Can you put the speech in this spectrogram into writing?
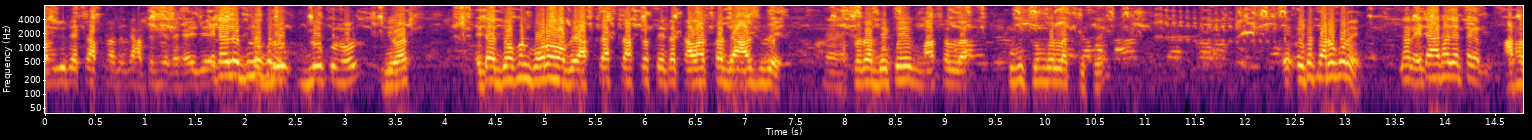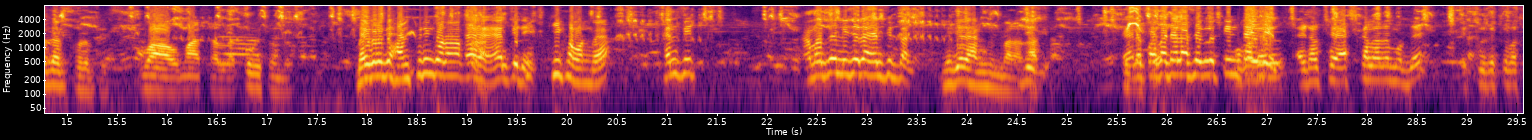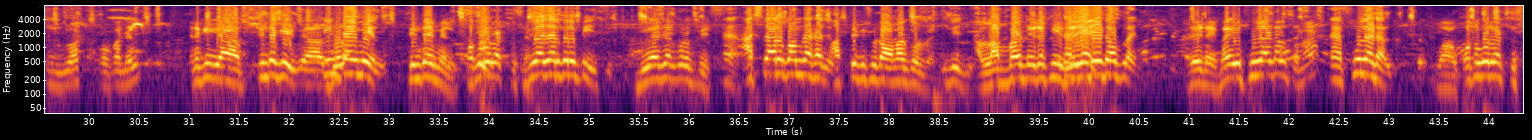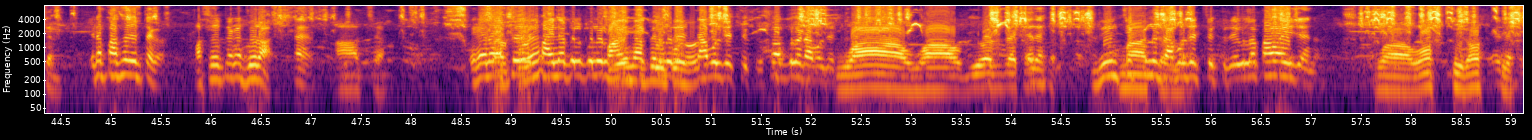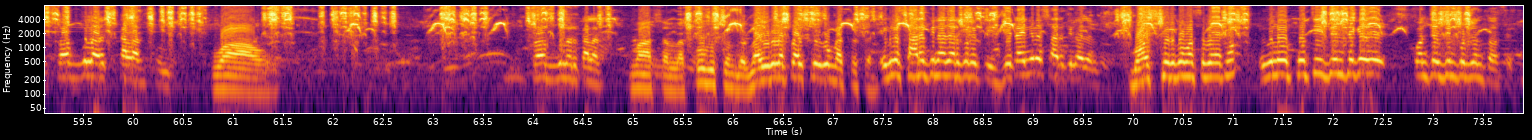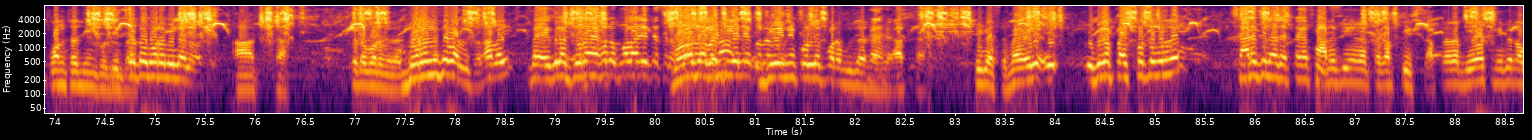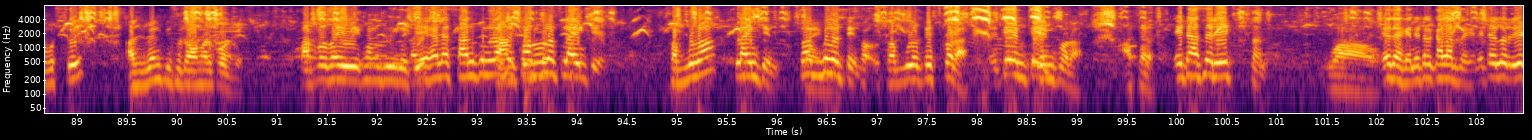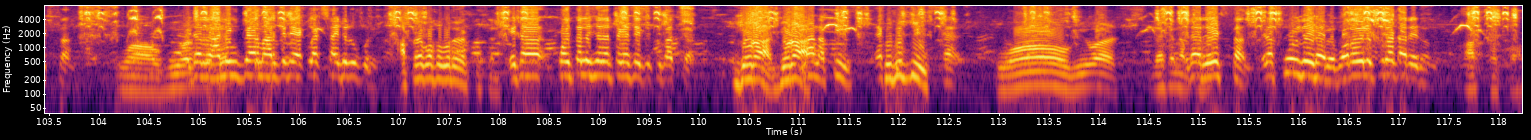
আমি যদি একটা আপনাদেরকে হাতে নিয়ে দেখাই যে এটা হলো blue conure. Blue conure viewers এটা যখন বড় হবে আস্তে আস্তে আস্তে আস্তে এটা কালারটা যা আসবে হ্যাঁ। আপনারা দেখে মাশাআল্লাহ খুবই সুন্দর লাগতেছে। এটা তেরো করে? না না এটা আট হাজার টাকা আট হাজার করে ওয়াও খুবই সুন্দর। ভাই এগুলো কি হ্যান্ড ফিডিং করা হ্যাঁ হ্যাঁ হ্যান্ড ফিটিং কি খাওয়ান ভাইয়া হ্যান্ড ফিট আমাদের নিজেরা হ্যান্ড ফিট বানায়। নিজের হ্যান্ড জি। আচ্ছা। ককাটেল আছে এগুলো তিনটাই মেল এটা হচ্ছে অ্যাশ কালারের মধ্যে একটু দেখতে পাচ্ছেন ব্রড কোকাডেল এটা কি তিনটা কি আহ, তিনটাই মেল তিনটাই মেল কত করে রাখতেছেন? পিস করে পিস হ্যাঁ আসলে আরও কম রাখা যাবে। কিছুটা অনার করবেন জি জি। আর লাভ এটা কি রেড অফলাইন রেড ভাই ফুল অ্যাডাল তো না? হ্যাঁ ফুল অ্যাডাল্ট ওয়াও কত করে রাখতেছেন? এটা পাঁচ হাজার টাকা। পাঁচ হাজার টাকা জোড়া? হ্যাঁ। আচ্ছা। এখানে আছে তারপরে? Pineapple colour Pineapple colour। Double jet factory সবগুলো double jet wow wow viewers দেখেন। দেখেন গ্রিন চিপগুলো ডাবল জেট ফ্যাক্টরি এগুলো পাওয়াই যায় না। ওয়াও অস্থির এই অস্থির। দেখেন কালার সুন্দর ওয়াও সবগুলোর কালার মাশাআল্লাহ খুবই সুন্দর। ভাই এগুলো প্রাইস কীরকম এগুলো সাড়ে তিন হাজার করে পিস যেটাই নেবে সাড়ে তিন হাজার করে। বয়স কীরকম আছে ভাই এখন? এগুলো পঁচিশ দিন থেকে পঞ্চাশ দিন পর্যন্ত আছে। পঞ্চাশ দিন পর্যন্ত ছোট বড় মিলানো আছে। আচ্ছা ছোট বড় মিলে জোড়া নিতে পারবি তো? না ভাই ভাই এগুলো জোড়া এখনও বলা যেতেছে না। বলা যাবে ডিএনএ করলে পরে বোঝা হ্যাঁ, যাবে। হ্যাঁ। আচ্ছা ঠিক আছে। ভাই এগুলো প্রাইস কত বললেন? সাড়ে তিন হাজার টাকা সাড়ে তিন হাজার টাকা পিস আপনারা বিওয়াস নেবেন অবশ্যই আসবেন কিছুটা অনার করবে। তারপর ভাই এখানে যদি দেখি। এখানে সানকুলার আছে সবগুলো colour- ফ্লাইং টেল সবগুলো ফ্লাইং সবগুলো সবগুলো টেস্ট করা? করা। আচ্ছা। এটা আছে রেড সান ওয়াও এই দেখেন এটার কালার দেখেন এটা হলো রেড সান ওয়াও এটা রানিং পেয়ার মার্কেটে এক লাখ ষাটের উপরে। আপনারা কত করে রাখতেছেন? এটা পঁয়তাল্লিশ হাজার টাকা চাইতেছি বাচ্চা। জোড়া জোড়া? না না পিস শুধু পিস হ্যাঁ। ওয়াও ভিউয়ার্স দেখেন এটা রেড সান এটা ফুল রেড হবে বড় হলে পুরোটা রেড হবে। আচ্ছা আচ্ছা।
